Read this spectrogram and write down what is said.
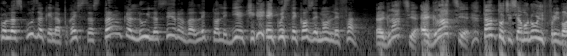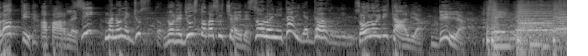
Con la scusa che la pressa stanca, lui la sera va a letto alle 10 e queste cose non le fa. E grazie, e grazie! Tanto ci siamo noi frivolotti a farle. Sì, ma non è giusto. Non è giusto, ma succede. Solo in Italia, darling. Solo in Italia. Dia. E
